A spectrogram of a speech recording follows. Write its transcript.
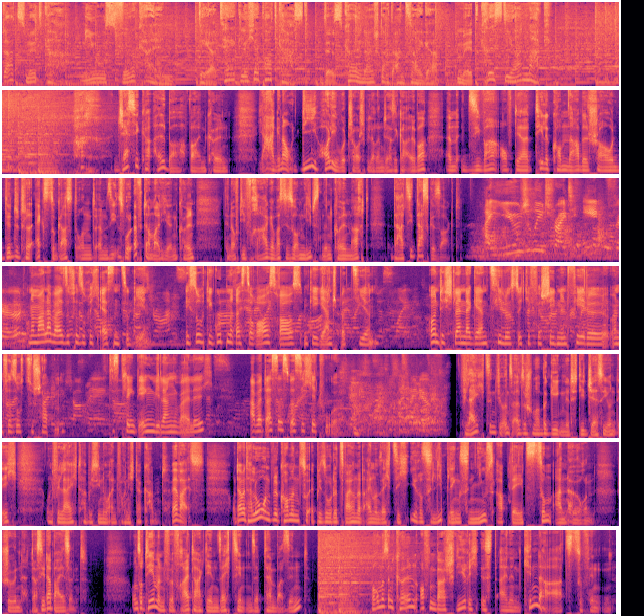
Stadt mit K. News für Köln. Der tägliche Podcast des Kölner Stadtanzeiger mit Christian Mack. Jessica Alba war in Köln. Ja, genau, die Hollywood-Schauspielerin Jessica Alba. Ähm, sie war auf der Telekom-Nabelschau Digital X zu Gast und ähm, sie ist wohl öfter mal hier in Köln. Denn auf die Frage, was sie so am liebsten in Köln macht, da hat sie das gesagt. Normalerweise versuche ich essen zu gehen. Ich suche die guten Restaurants raus und gehe gern spazieren. Und ich schlender gern ziellos durch die verschiedenen Fädel und versuche zu shoppen. Das klingt irgendwie langweilig. Aber das ist, was ich hier tue. Vielleicht sind wir uns also schon mal begegnet, die Jessie und ich, und vielleicht habe ich sie nur einfach nicht erkannt. Wer weiß. Und damit hallo und willkommen zu Episode 261 Ihres Lieblings-News-Updates zum Anhören. Schön, dass Sie dabei sind. Unsere Themen für Freitag, den 16. September sind, warum es in Köln offenbar schwierig ist, einen Kinderarzt zu finden.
